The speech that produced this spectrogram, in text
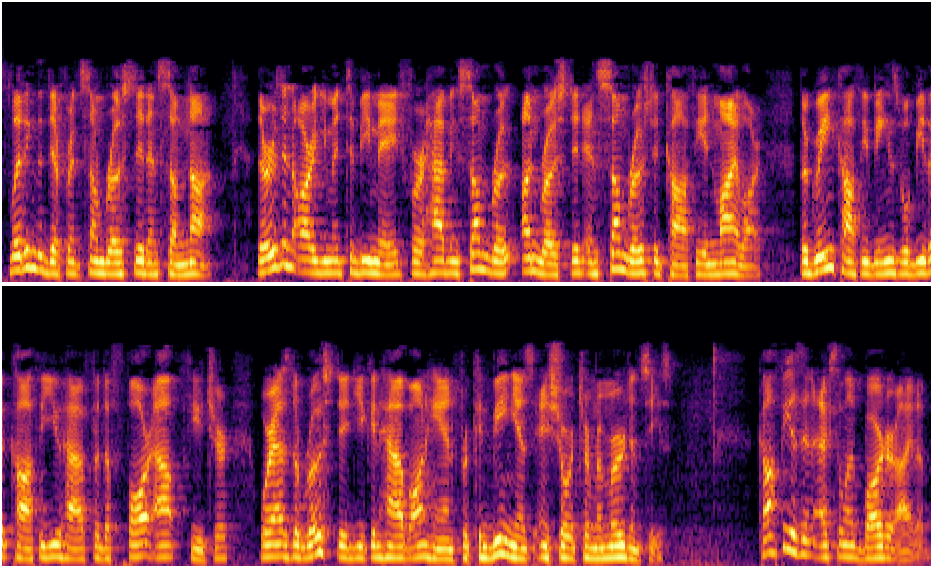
splitting the difference, some roasted and some not. There is an argument to be made for having some ro- unroasted and some roasted coffee in mylar. The green coffee beans will be the coffee you have for the far out future, whereas the roasted you can have on hand for convenience and short term emergencies. Coffee is an excellent barter item.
